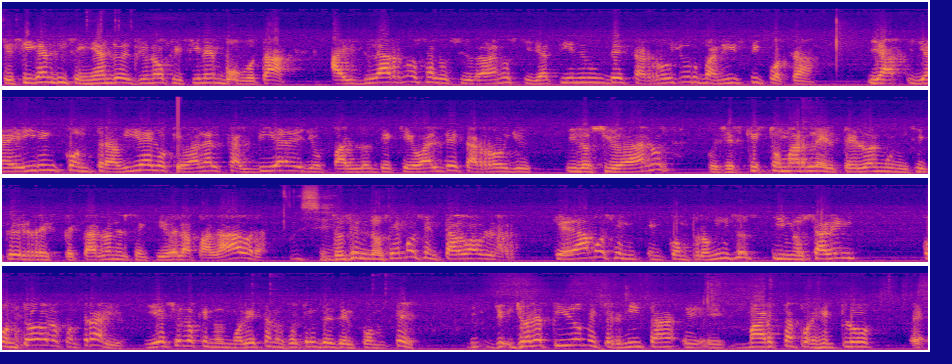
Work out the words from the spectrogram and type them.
que sigan diseñando desde una oficina en Bogotá, aislarnos a los ciudadanos que ya tienen un desarrollo urbanístico acá y a, y a ir en contravía de lo que va la alcaldía de Yopal, de que va el desarrollo y los ciudadanos, pues es que es tomarle el pelo al municipio y respetarlo en el sentido de la palabra. Entonces nos hemos sentado a hablar, quedamos en, compromisos y nos salen con todo lo contrario. Y eso es lo que nos molesta a nosotros desde el comité. Yo, le pido, me permita, eh, eh, Marta, por ejemplo, eh,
